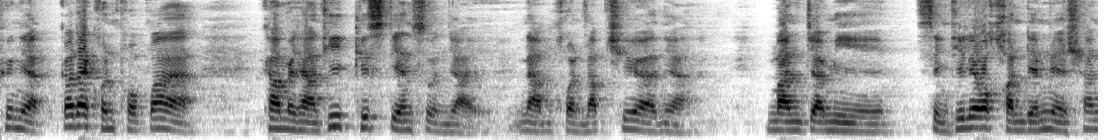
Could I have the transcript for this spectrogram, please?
ขึ้นเนี่ยก็ได้ค้นพบว่าคำอธิษฐานที่คริสเตียนส่วนใหญ่นำคนรับเชื่อเนี่ย มันจะมีสิ่งที่เรียกว่า condemnation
